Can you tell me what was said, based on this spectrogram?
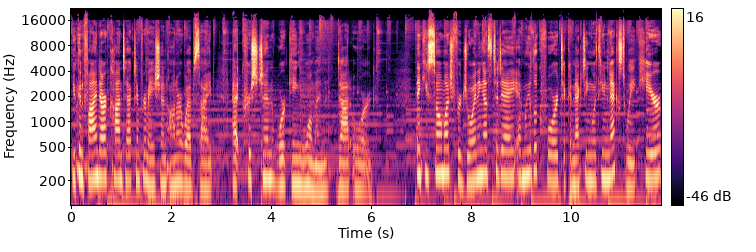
You can find our contact information on our website at ChristianWorkingWoman.org. Thank you so much for joining us today, and we look forward to connecting with you next week here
